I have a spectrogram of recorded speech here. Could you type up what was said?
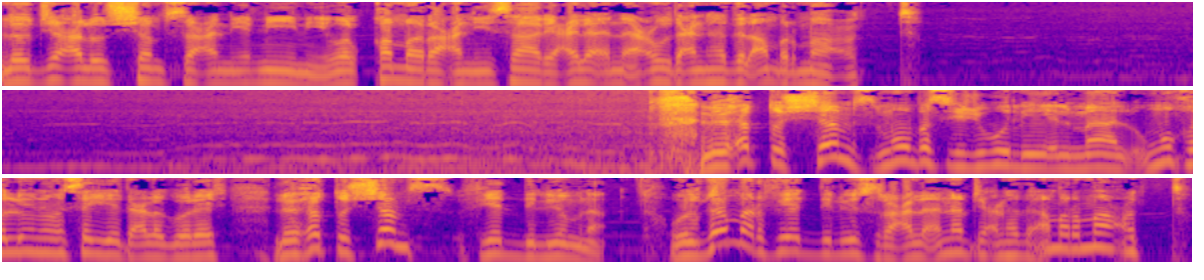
لو جعلوا الشمس عن يميني والقمر عن يساري على أن أعود عن هذا الأمر ما عدت. لو يحطوا الشمس مو بس يجيبوا لي المال ومو خلوني اسيد على قريش لو يحطوا الشمس في يدي اليمنى والقمر في يدي اليسرى على أن أرجع عن هذا الأمر ما عدت.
